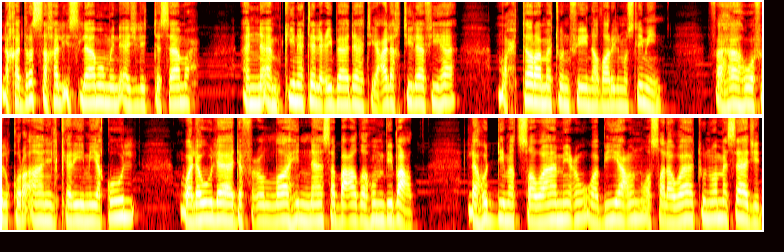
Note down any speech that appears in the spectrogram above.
لقد رسخ الإسلام من أجل التسامح أن أمكنة العبادات على اختلافها محترمة في نظر المسلمين. فها هو في القرآن الكريم يقول ولولا دفع الله الناس بعضهم ببعض لهدمت صوامع وبيع وصلوات ومساجد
